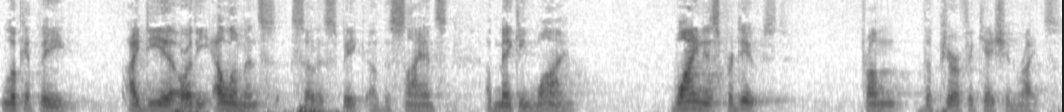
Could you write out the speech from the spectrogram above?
look at the idea or the elements, so to speak, of the science of making wine, wine is produced from the purification rites.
